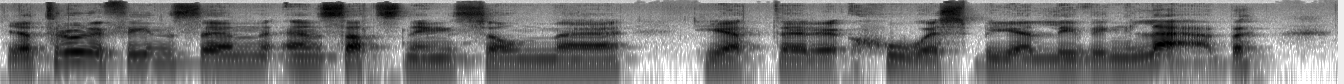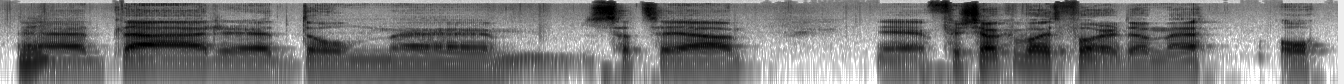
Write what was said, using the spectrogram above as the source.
Jag tror det finns en, en satsning som eh, heter HSB Living Lab. Mm. Eh, där de eh, så att säga eh, försöker vara ett föredöme. Och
